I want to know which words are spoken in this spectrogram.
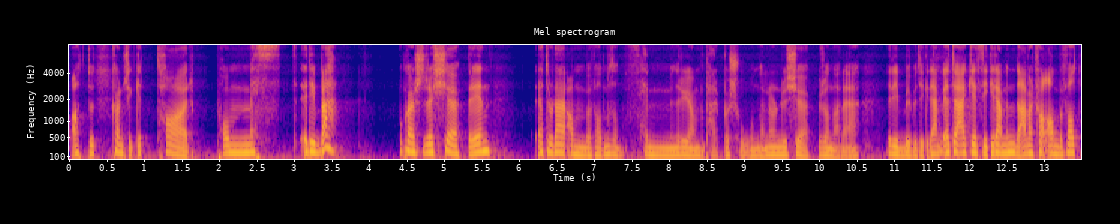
at du kanskje ikke tar på mest ribbe. Og kanskje dere kjøper inn Jeg tror det er anbefalt med sånn 500 gram per porsjon eller når du kjøper sånne eh, ribbe i butikker. Jeg er ikke sikker, men det er i hvert fall anbefalt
